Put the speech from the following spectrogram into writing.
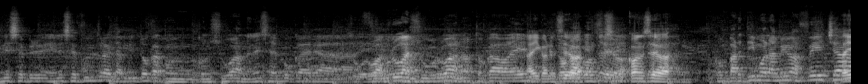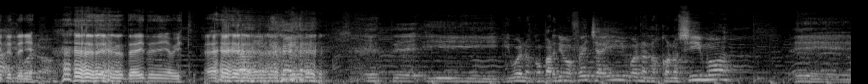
en ese, en ese food track también toca con, con su banda. En esa época era Suburbano. Suburbano, tocaba él. Ahí con Seba. con Entonces, Seba. Con Seba. claro, compartimos la misma fecha. De ahí te tenía. bueno, de ahí te tenía visto. este, y, y bueno, compartimos fecha ahí, bueno, nos conocimos. Eh,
